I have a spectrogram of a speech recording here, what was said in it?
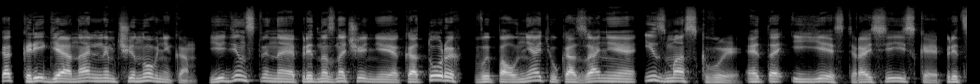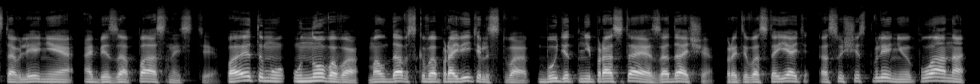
как к региональным чиновникам, единственное предназначение которых – выполнять указания из Москвы. Это и есть российское представление о безопасности. Поэтому у нового молдавского правительства будет непростая задача – противостоять осуществлению плана,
